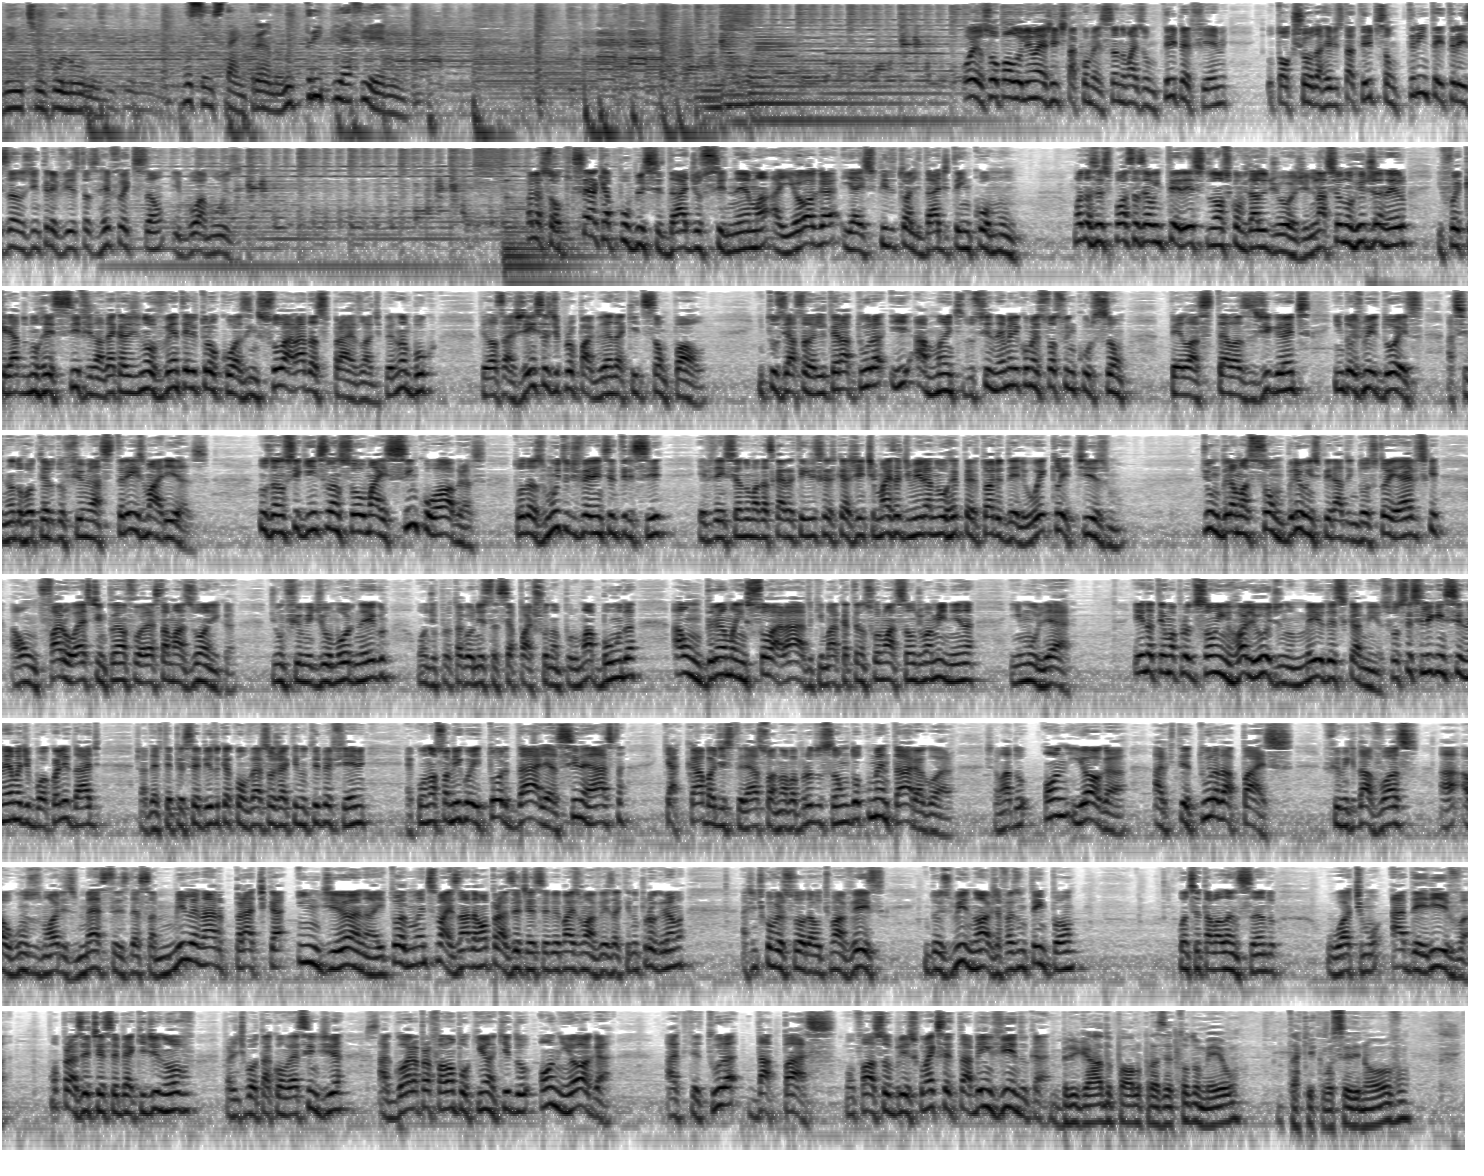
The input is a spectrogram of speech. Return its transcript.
Aumente o volume. Você está entrando no Trip FM. Oi, eu sou o Paulo Lima e a gente está começando mais um Trip FM, o talk show da revista Trip. São 33 anos de entrevistas, reflexão e boa música. Olha só, o que será que a publicidade, o cinema, a yoga e a espiritualidade têm em comum? Uma das respostas é o interesse do nosso convidado de hoje. Ele nasceu no Rio de Janeiro e foi criado no Recife. Na década de 90, ele trocou as ensolaradas praias lá de Pernambuco pelas agências de propaganda aqui de São Paulo. Entusiasta da literatura e amante do cinema, ele começou a sua incursão pelas telas gigantes em 2002, assinando o roteiro do filme As Três Marias. Nos anos seguintes, lançou mais cinco obras, todas muito diferentes entre si, evidenciando uma das características que a gente mais admira no repertório dele, o ecletismo de um drama sombrio inspirado em Dostoiévski a um faroeste em plena floresta amazônica, de um filme de humor negro, onde o protagonista se apaixona por uma bunda, a um drama ensolarado que marca a transformação de uma menina em mulher. E ainda tem uma produção em Hollywood no meio desse caminho. Se você se liga em cinema de boa qualidade, já deve ter percebido que a conversa hoje aqui no Trip FM é com o nosso amigo Heitor Dália, cineasta, que acaba de estrear sua nova produção, um documentário agora, chamado On Yoga, Arquitetura da Paz, filme que dá voz a alguns dos maiores mestres dessa milenar prática indiana. E, antes de mais nada, é um prazer te receber mais uma vez aqui no programa. A gente conversou da última vez, em 2009, já faz um tempão, quando você estava lançando o ótimo A Deriva. É um prazer te receber aqui de novo, para a gente botar a conversa em dia. Agora, para falar um pouquinho aqui do On Yoga, Arquitetura da Paz. Vamos falar sobre isso. Como é que você está? Bem-vindo, cara. Obrigado, Paulo. Prazer todo meu estar aqui com você de novo.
